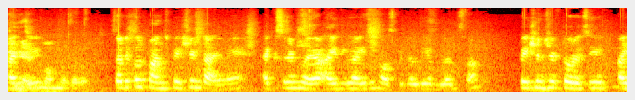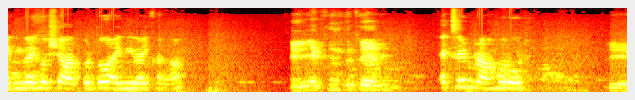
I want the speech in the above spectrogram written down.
ਹਾਂਜੀ। ਮਾਮਲਾ ਸਾਰਾ ਸਾਡੇ ਕੋਲ ਪੰਜ ਪੇਸ਼ੈਂਟ ਆਏ ਨੇ। ਐਕਸੀਡੈਂਟ ਹੋਇਆ ਆਈਵੀਵਾਈ ਦੀ ਹਸਪੀਟਲ ਦੀ ਐਂਬੂਲੈਂਸ ਦਾ। ਪੇਸ਼ੈਂਟ ਸ਼ਿਫਟ ਹੋ ਰਹੇ ਸੀ ਆਈਵੀਵਾਈ ਹੁਸ਼ਿਆਰਪੁਰ ਤੋਂ ਆਈਵੀਵਾਈ ਖੰਨਾ। ਤੇ ਐਕਸੀਡੈਂਟ ਕਿੱਥੇ ਹੈ ਜੀ? Accident Rahon road. ਤੇ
